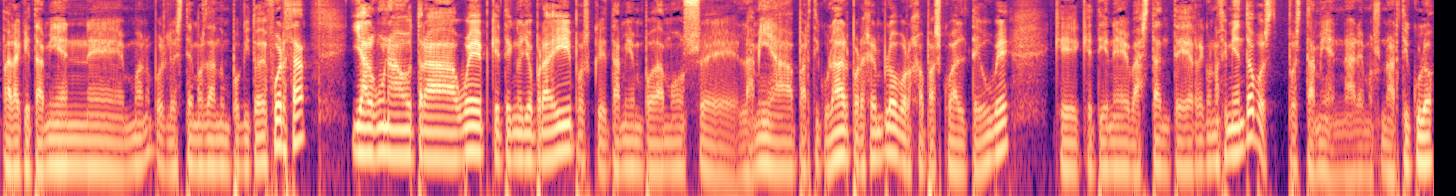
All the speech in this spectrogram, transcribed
para que también eh, bueno pues le estemos dando un poquito de fuerza. Y alguna otra web que tengo yo por ahí pues que también podamos eh, la mía particular por ejemplo Borja Pascual TV que, que, tiene bastante reconocimiento pues pues también haremos un artículo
